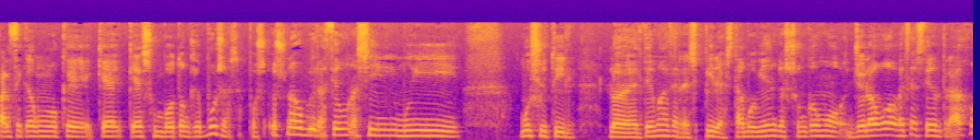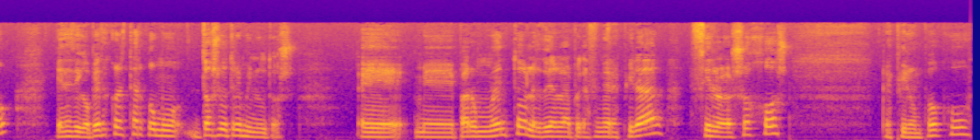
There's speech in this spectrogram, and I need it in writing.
Parece que como que es un botón que pulsas. Pues es una vibración así muy muy sutil. Lo del tema de respira está muy bien, que son como. Yo lo hago a veces, estoy en el trabajo y a veces digo, voy a desconectar como dos o tres minutos. Eh, me paro un momento, le doy a la aplicación de respirar, cierro los ojos, respiro un poco,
